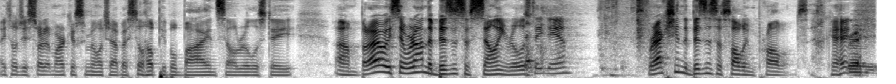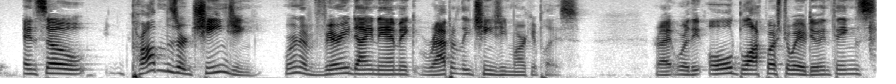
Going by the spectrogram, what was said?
I told you I started Marcus and Millichap. I still help people buy and sell real estate. Um, but I always say we're not in the business of selling real estate, Dan. We're actually in the business of solving problems. Okay. Right. And so problems are changing. We're in a very dynamic, rapidly changing marketplace, right? Where the old blockbuster way of doing things,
